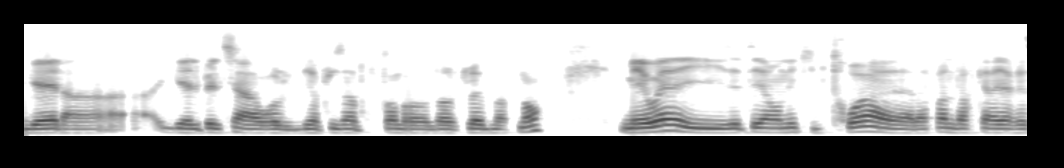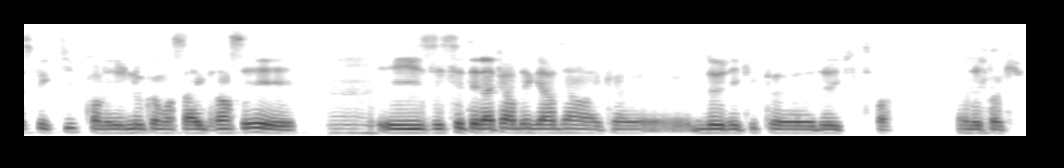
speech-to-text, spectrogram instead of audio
Gaël, a, Gaël Pelletier a un rôle bien plus important dans, dans le club maintenant. Mais ouais, ils étaient en équipe 3 à la fin de leur carrière respective quand les genoux commençaient à grincer et, mmh. c'était la paire de gardiens avec, euh, de l'équipe euh, de l'équipe 3 à l'époque.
